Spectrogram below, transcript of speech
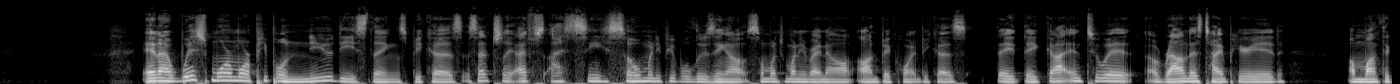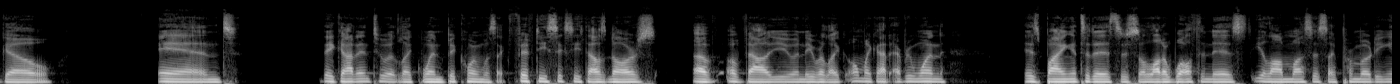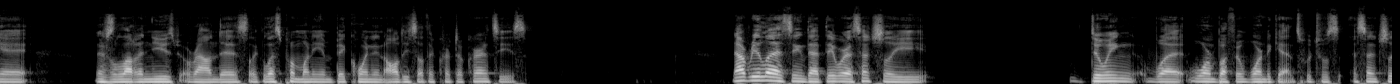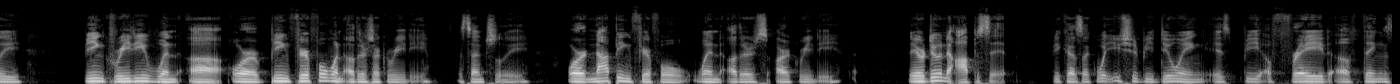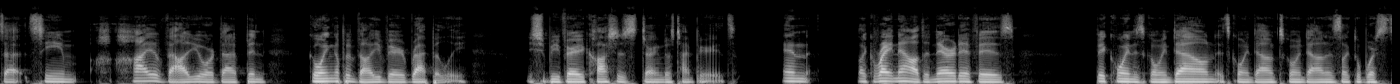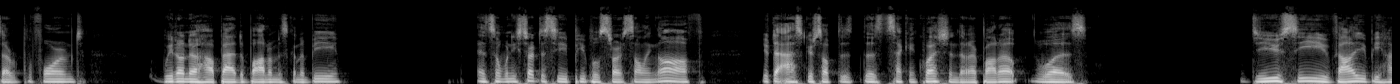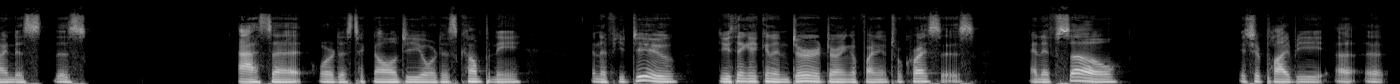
And I wish more and more people knew these things because essentially I've I see so many people losing out so much money right now on Bitcoin because they they got into it around this time period a month ago and they got into it like when Bitcoin was like fifty, sixty thousand dollars of of value, and they were like, "Oh my god, everyone is buying into this. There's a lot of wealth in this. Elon Musk is like promoting it. There's a lot of news around this. Like, let's put money in Bitcoin and all these other cryptocurrencies." Not realizing that they were essentially doing what Warren Buffett warned against, which was essentially being greedy when uh or being fearful when others are greedy, essentially, or not being fearful when others are greedy. They were doing the opposite because like what you should be doing is be afraid of things that seem high of value or that have been going up in value very rapidly. You should be very cautious during those time periods. And like right now, the narrative is Bitcoin is going down, it's going down, it's going down. It's like the worst it's ever performed. We don't know how bad the bottom is going to be. And so when you start to see people start selling off, you have to ask yourself the, the second question that I brought up was do you see value behind this this asset or this technology or this company? And if you do, do you think it can endure during a financial crisis? And if so, it should probably be a, a,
